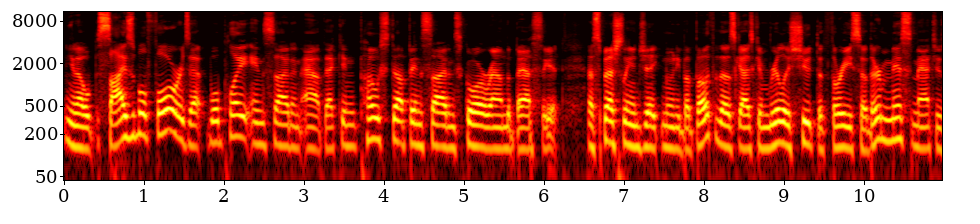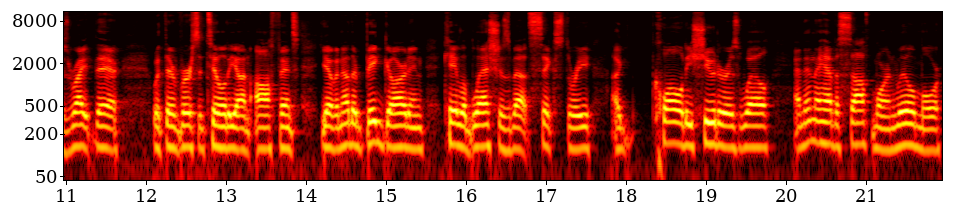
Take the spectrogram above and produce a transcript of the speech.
you know, sizable forwards that will play inside and out, that can post up inside and score around the basket, especially in Jake Mooney. But both of those guys can really shoot the three, so their mismatch is right there with their versatility on offense. You have another big guard in Caleb Lesh is about six three, a quality shooter as well. And then they have a sophomore in Will Moore,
